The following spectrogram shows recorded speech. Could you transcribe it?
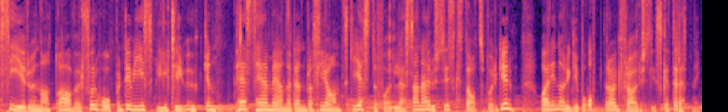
sier hun at avhør forhåpentligvis blir til uken. PST mener den brasilianske gjesteforeleseren er russisk statsborger og er i Norge på oppdrag fra russisk etterretning.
